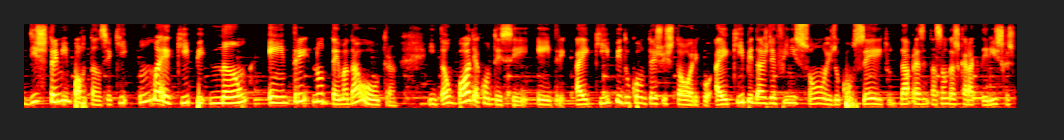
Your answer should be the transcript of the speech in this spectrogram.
de extrema importância que uma equipe não entre no tema da outra. Então, pode acontecer entre a equipe do contexto histórico, a equipe das definições, do conceito, da apresentação das características,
